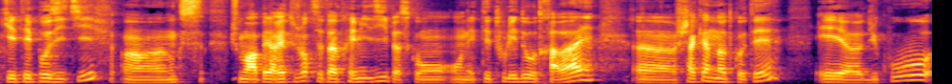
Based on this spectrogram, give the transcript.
qui était positif. donc, je me rappellerai toujours de cet après-midi parce qu'on on était tous les deux au travail, chacun de notre côté. Et euh, du coup,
